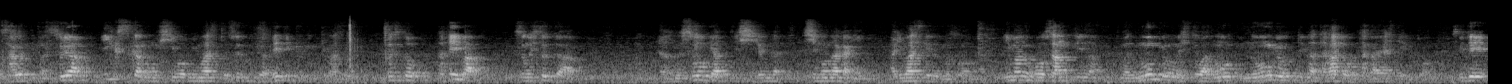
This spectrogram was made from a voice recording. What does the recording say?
探っています。それはいくつかの詩を見ますとそういうことが出てくるってます。そうすると例えばその一つはあの葬儀あって詩の中にありますけれどもその今の坊さんっていうのは農業の人は農農業っていうのは高と耕していると。それで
